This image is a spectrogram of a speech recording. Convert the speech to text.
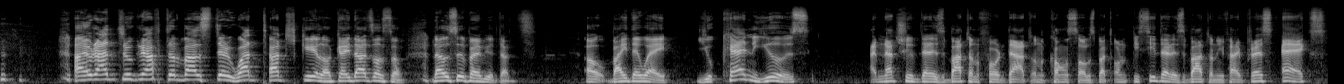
I ran through Grafton Monster, one touch kill. Okay, that's awesome. Now Super Mutants. Oh, by the way, you can use... I'm not sure if there is button for that on consoles, but on PC there is button. If I press X,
